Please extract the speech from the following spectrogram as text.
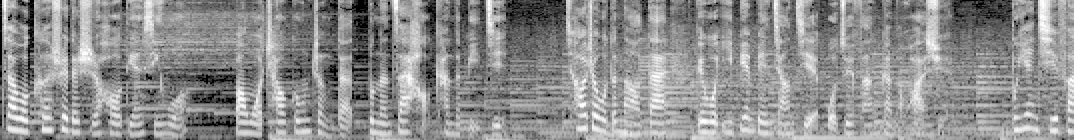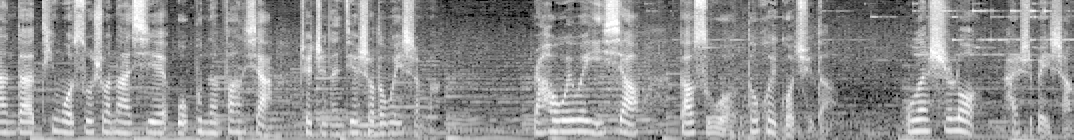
在我瞌睡的时候点醒我，帮我抄工整的不能再好看的笔记，敲着我的脑袋给我一遍遍讲解我最反感的化学，不厌其烦地听我诉说那些我不能放下却只能接受的为什么，然后微微一笑，告诉我都会过去的，无论失落还是悲伤。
